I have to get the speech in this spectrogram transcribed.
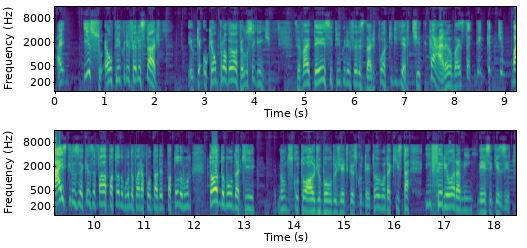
Aí, isso é o pico de felicidade. o que, o que é um problema pelo seguinte: você vai ter esse pico de felicidade. Pô, que divertido, caramba, isso é demais que não sei o que. Você fala pra todo mundo, pode apontar dentro pra todo mundo. Todo mundo aqui não escutou áudio bom do jeito que eu escutei. Todo mundo aqui está inferior a mim nesse quesito.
